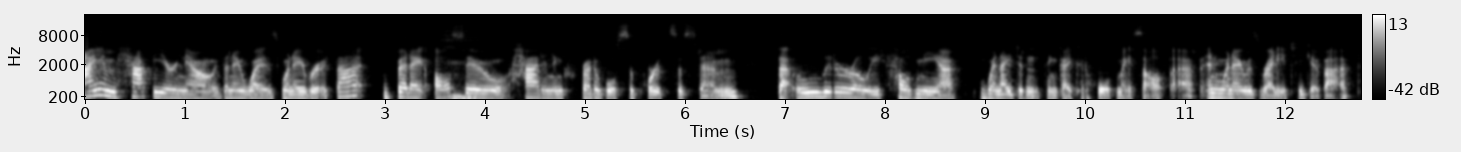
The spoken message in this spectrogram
i am happier now than i was when i wrote that but i also mm. had an incredible support system that literally held me up when i didn't think i could hold myself up and when i was ready to give up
